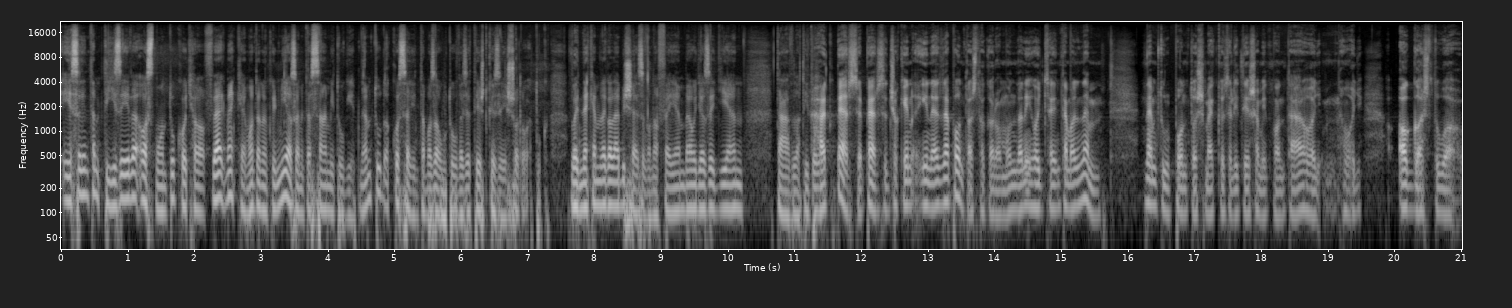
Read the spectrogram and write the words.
én szerintem tíz éve azt mondtuk, hogy ha meg kell mondanunk, hogy mi az, amit a számítógép nem tud, akkor szerintem az autóvezetést közé soroltuk. Vagy nekem legalábbis ez van a fejemben, hogy az egy ilyen távlati dolog. Hát persze, persze, csak én, én ezzel pont azt akarom mondani, hogy szerintem az nem, nem túl pontos megközelítés, amit mondtál, hogy, hogy aggasztó a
